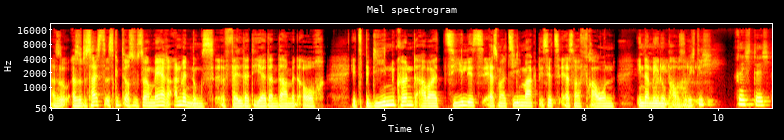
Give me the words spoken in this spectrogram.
Also, also das heißt, es gibt auch sozusagen mehrere Anwendungsfelder, die ihr dann damit auch jetzt bedienen könnt, aber Ziel ist erstmal, Zielmarkt ist jetzt erstmal Frauen in der Menopause, richtig? Richtig.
